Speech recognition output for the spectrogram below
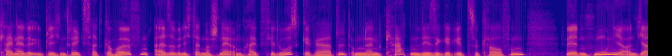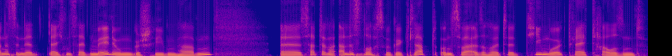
Keiner der üblichen Tricks hat geholfen, also bin ich dann noch schnell um halb vier losgeradelt, um ein Kartenlesegerät zu kaufen, während Munja und Janis in der gleichen Zeit Meldungen geschrieben haben. Äh, es hat dann alles noch so geklappt und zwar also heute Teamwork 3000.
